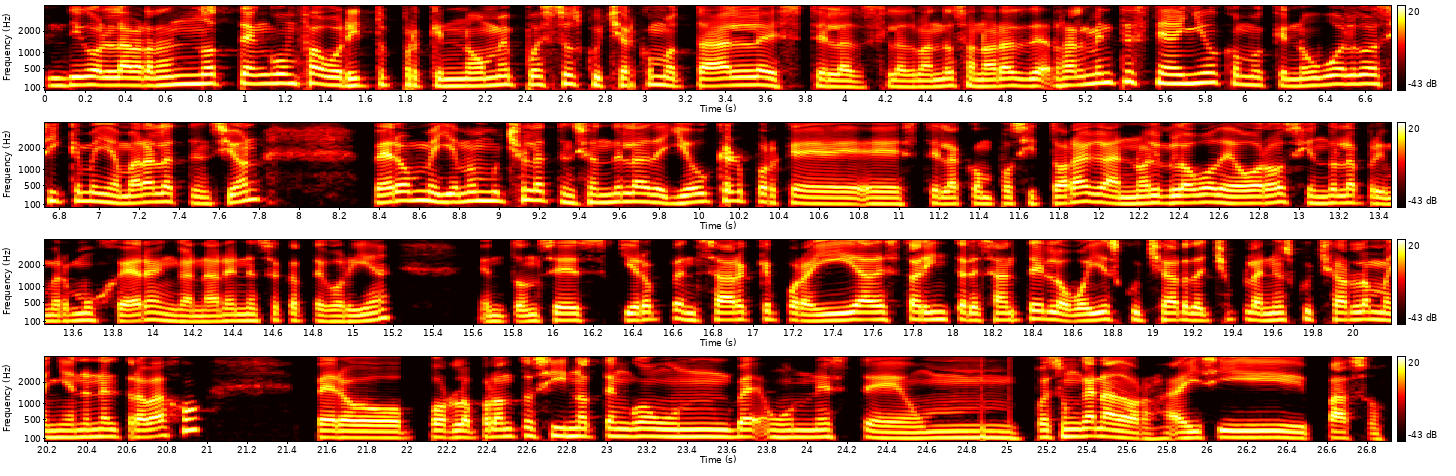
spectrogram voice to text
digo, la verdad no tengo un favorito porque no me he puesto a escuchar como tal este, las, las bandas sonoras. De, realmente este año como que no hubo algo así que me llamara la atención, pero me llama mucho la atención de la de Joker porque este, la compositora ganó el Globo de Oro siendo la primera mujer en ganar en esa categoría. Entonces quiero pensar que por ahí ha de estar interesante, lo voy a escuchar, de hecho planeo escucharlo mañana en el trabajo pero por lo pronto sí no tengo un, un, este, un, pues un ganador. Ahí sí paso.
